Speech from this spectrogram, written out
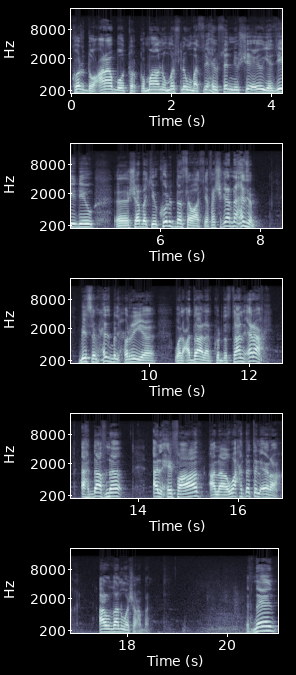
كرد وعرب وتركمان ومسلم ومسيحي وسني وشيعي ويزيدي وشبكي وكل الناس سواسية فشكلنا حزب باسم حزب الحرية والعدالة الكردستان العراقي. أهدافنا الحفاظ على وحدة العراق أرضا وشعبا. اثنين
